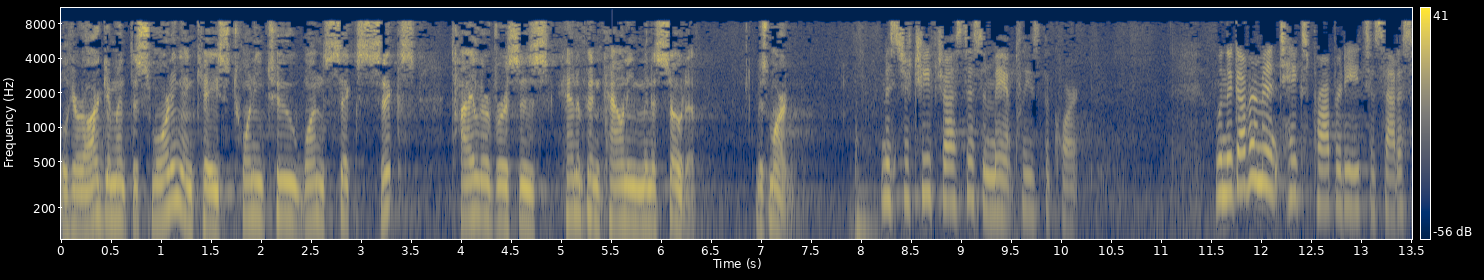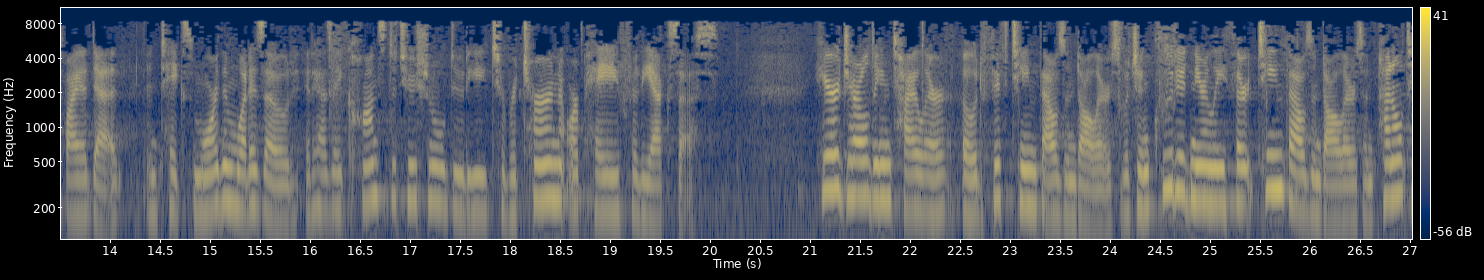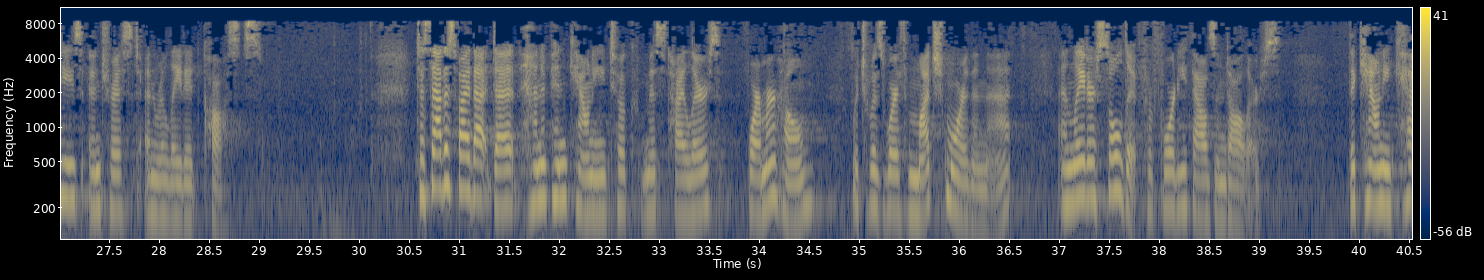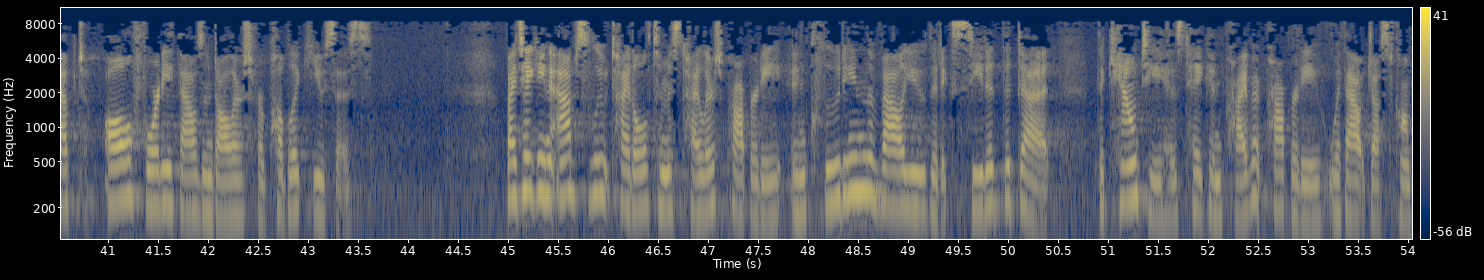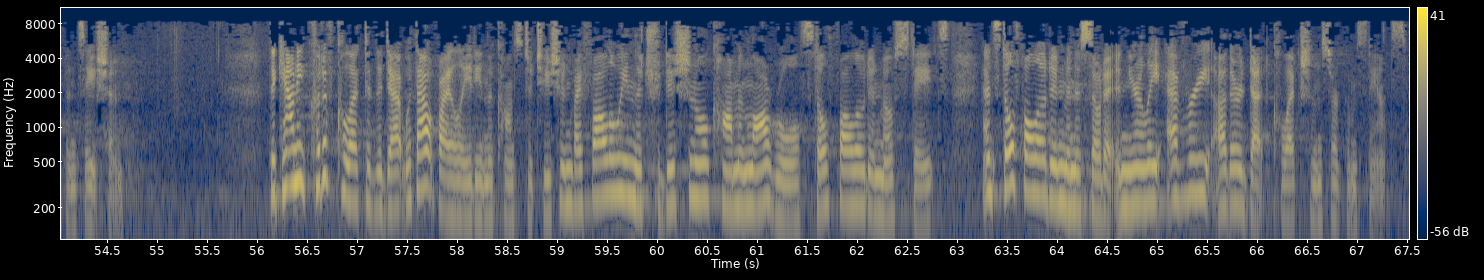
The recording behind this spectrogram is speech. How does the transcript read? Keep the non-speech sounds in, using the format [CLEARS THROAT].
We'll hear argument this morning in case 22166, Tyler versus Hennepin County, Minnesota. Ms. Martin. Mr. Chief Justice, and may it please the court. When the government takes property to satisfy a debt and takes more than what is owed, it has a constitutional duty to return or pay for the excess. Here, Geraldine Tyler owed $15,000, which included nearly $13,000 in penalties, interest, and related costs. To satisfy that debt, Hennepin County took Miss Tyler's former home, which was worth much more than that, and later sold it for $40,000. The county kept all $40,000 for public uses. By taking absolute title to Miss Tyler's property, including the value that exceeded the debt, the county has taken private property without just compensation. The county could have collected the debt without violating the Constitution by following the traditional common law rule still followed in most states and still followed in Minnesota in nearly every other debt collection circumstance.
